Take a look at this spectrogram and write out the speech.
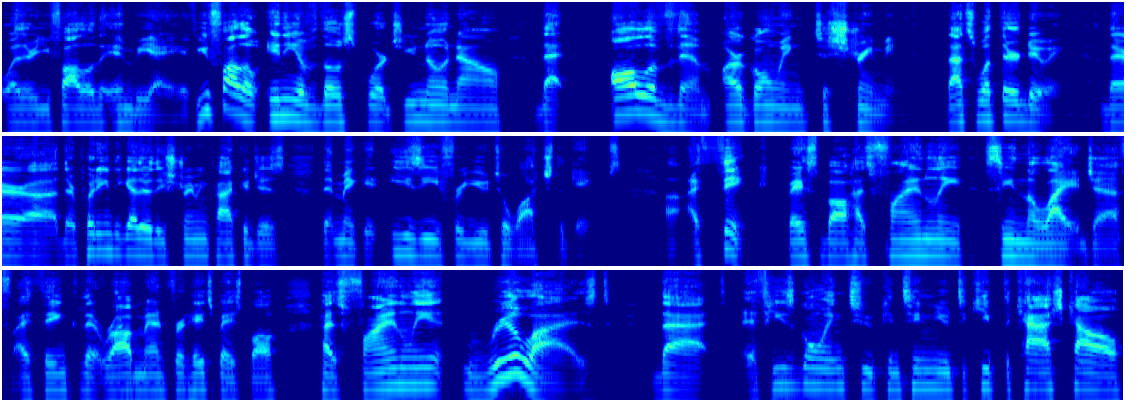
whether you follow the NBA, if you follow any of those sports, you know now that all of them are going to streaming. That's what they're doing. They're uh, they're putting together these streaming packages that make it easy for you to watch the games. Uh, I think baseball has finally seen the light, Jeff. I think that Rob Manfred hates baseball has finally realized that if he's going to continue to keep the cash cow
